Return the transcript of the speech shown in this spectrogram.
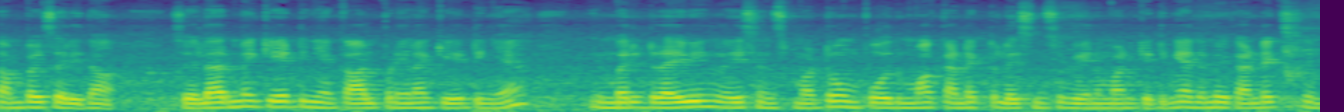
கம்பல்சரி தான். ஸோ எல்லாருமே கேட்டிங்க கால் பண்ணிலாம் கேட்டிங்க. இந்த மாதிரி டிரைவிங் லைசன்ஸ் மட்டும் போதுமா? கண்டக்டர் லைசன்ஸும் வேணுமான்னு கேட்டிங்க. அதேமாதிரி மாதிரி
